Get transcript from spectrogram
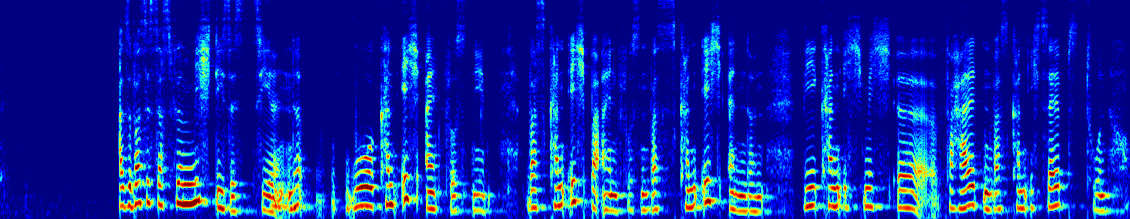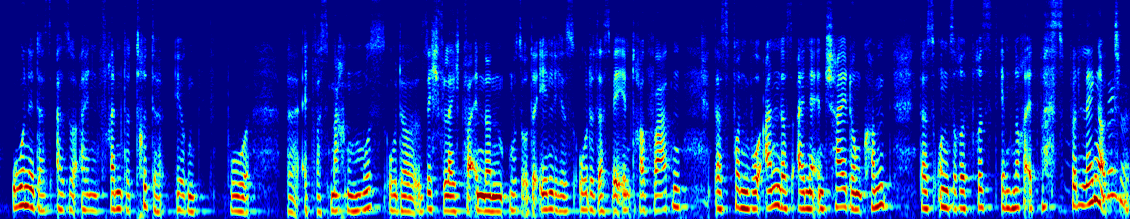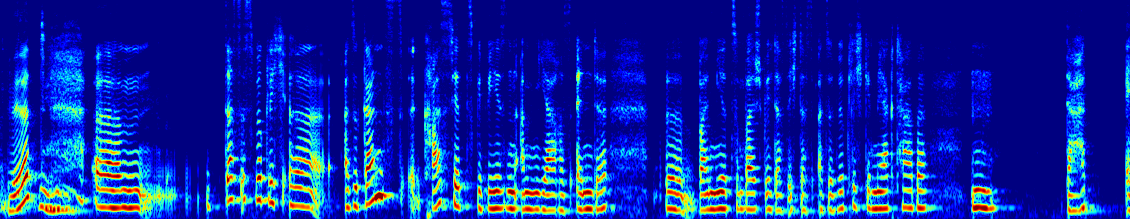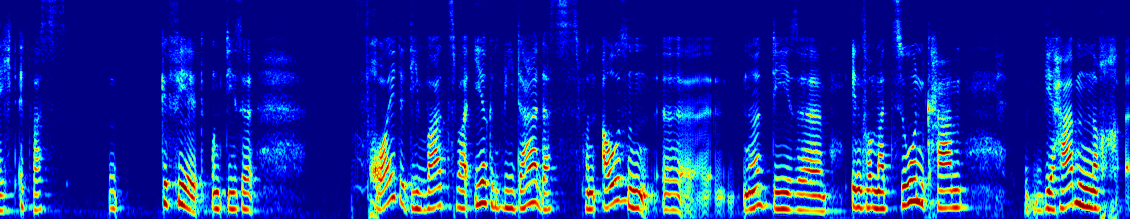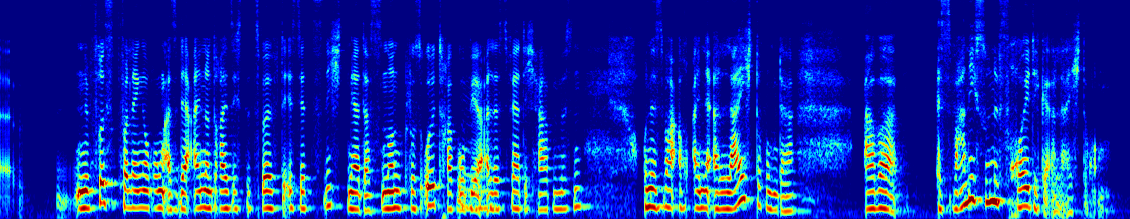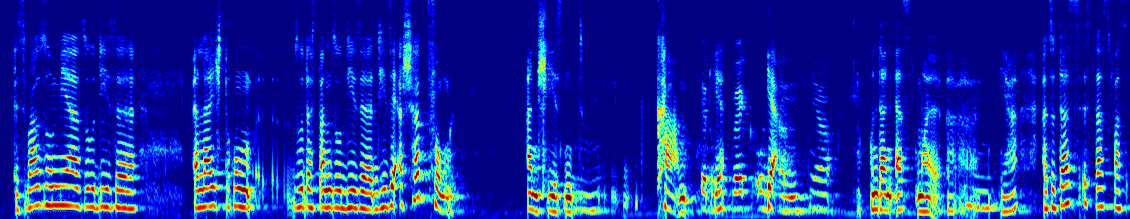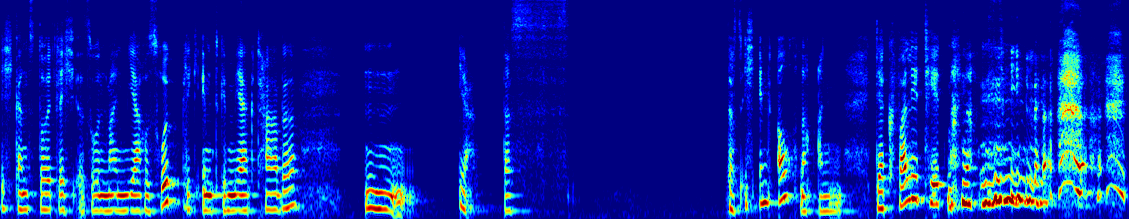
also was ist das für mich, dieses Ziel? Ne? Wo kann ich Einfluss nehmen? Was kann ich beeinflussen? Was kann ich ändern? Wie kann ich mich äh, verhalten? Was kann ich selbst tun? Ohne dass also ein fremder Dritter irgendwo äh, etwas machen muss oder sich vielleicht verändern muss oder ähnliches. Oder dass wir eben darauf warten, dass von woanders eine Entscheidung kommt, dass unsere Frist eben noch etwas verlängert wird. Mhm. Ähm, das ist wirklich äh, also ganz krass jetzt gewesen am Jahresende äh, bei mir zum Beispiel, dass ich das also wirklich gemerkt habe, mh, hm, da hat echt etwas gefehlt. Und diese Freude, die war zwar irgendwie da, dass von außen äh, ne, diese Information kam, wir haben noch äh, eine Fristverlängerung, also der 31.12. ist jetzt nicht mehr das Nonplusultra, wo mhm. wir alles fertig haben müssen. Und es war auch eine Erleichterung da. Aber es war nicht so eine freudige Erleichterung. Es war so mehr so diese Erleichterung, so dass dann so diese, diese Erschöpfung anschließend mhm. kam. Der Druck ja. weg und ja. dann, ja. Und dann erstmal, äh, mhm. ja. Also das ist das, was ich ganz deutlich äh, so in meinem Jahresrückblick eben gemerkt habe. Mm, ja, dass, dass ich eben auch noch an der Qualität meiner Ziele,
